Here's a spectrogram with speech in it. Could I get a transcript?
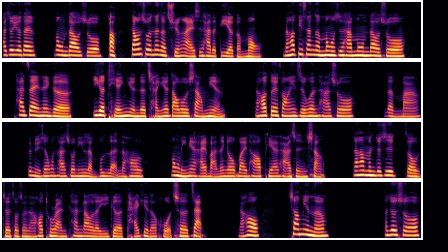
他就又在梦到说，啊，刚刚说那个悬崖是他的第二个梦，然后第三个梦是他梦到说他在那个一个田园的产业道路上面，然后对方一直问他说冷吗？就女生问他说你冷不冷？然后梦里面还把那个外套披在他身上。那他们就是走着走着，然后突然看到了一个台铁的火车站，然后上面呢，他就说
